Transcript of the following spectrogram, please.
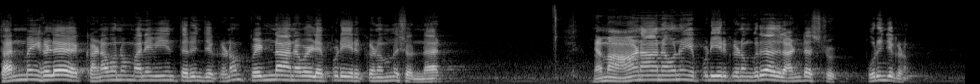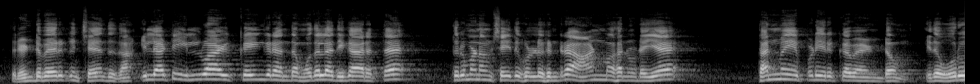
தன்மைகளை கணவனும் மனைவியும் தெரிஞ்சுக்கணும். பெண்ணானவள் எப்படி இருக்கணும்னு சொன்னார். நம்ம ஆணானவனும் எப்படி இருக்கணுங்கிறது அதில் அண்டர்ஸ்டுட் புரிஞ்சுக்கணும். ரெண்டு பேருக்கும் சேர்ந்து தான் இல்லாட்டி இல்வாழ்க்கைங்கிற அந்த முதல் அதிகாரத்தை திருமணம் செய்து கொள்ளுகின்ற ஆண்மகனுடைய தன்மை எப்படி இருக்க வேண்டும்? இதை ஒரு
